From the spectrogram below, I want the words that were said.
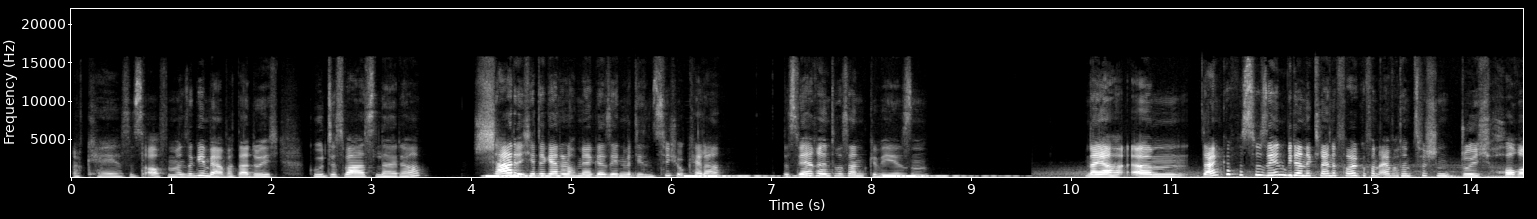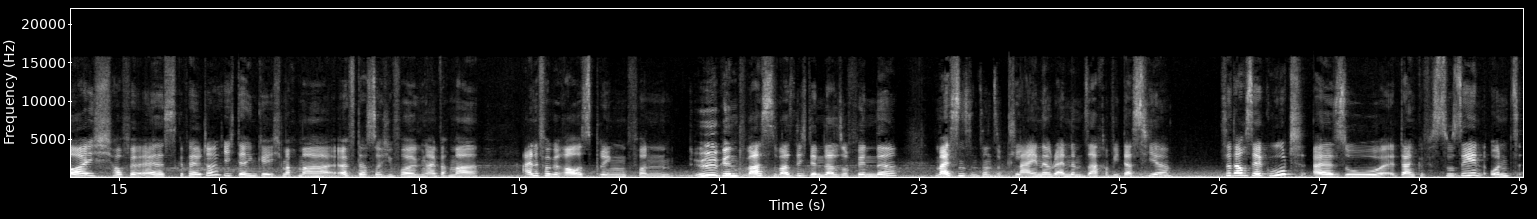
Okay, es ist offen. Also gehen wir einfach da durch. Gut, das war es leider. Schade, ich hätte gerne noch mehr gesehen mit diesem Psychokeller. Das wäre interessant gewesen. Naja, ähm, danke fürs Zusehen. Wieder eine kleine Folge von einfach einem Zwischendurch-Horror. Ich hoffe, es gefällt euch. Ich denke, ich mache mal öfters solche Folgen. Einfach mal eine Folge rausbringen von irgendwas, was ich denn da so finde. Meistens sind es dann so kleine, random Sachen wie das hier. Sind auch sehr gut. Also, danke fürs Zusehen und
